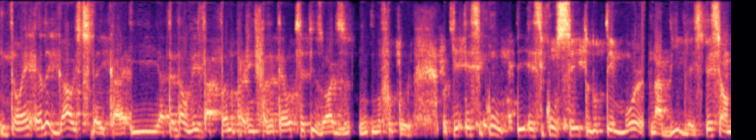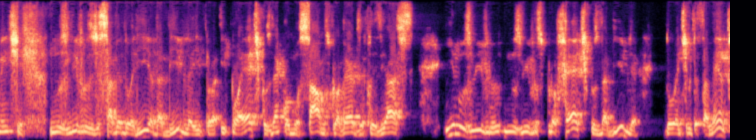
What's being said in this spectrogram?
Então, é, é legal isso daí, cara, e até talvez dá pano para a gente fazer até outros episódios no futuro, porque esse, esse conceito do temor na Bíblia, especialmente nos livros de sabedoria da Bíblia e, e poéticos, né, como Salmos, Provérbios, Eclesiastes, e nos livros, nos livros proféticos da Bíblia, do Antigo Testamento,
